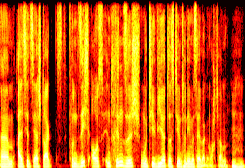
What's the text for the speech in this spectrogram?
ähm, als jetzt sehr stark von sich aus intrinsisch motiviert, dass die Unternehmen es selber gemacht haben. Mhm.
